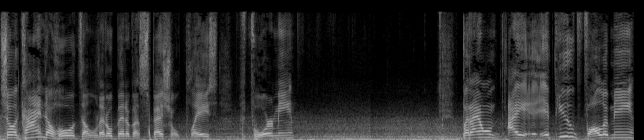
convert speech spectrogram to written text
So it kind of holds a little bit of a special place for me. But I don't I if you follow me,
